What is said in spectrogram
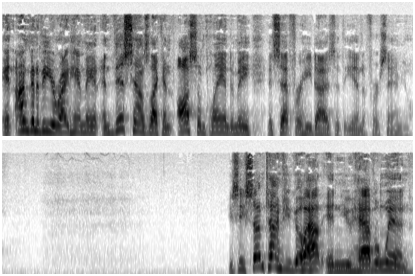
and I'm going to be your right hand man. And this sounds like an awesome plan to me, except for he dies at the end of 1 Samuel. You see, sometimes you go out and you have a win.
